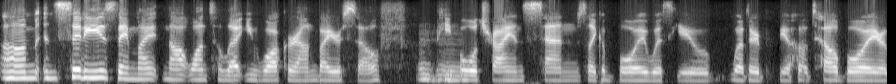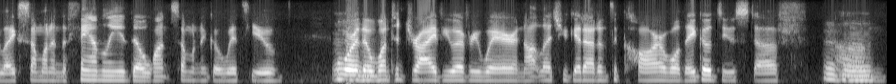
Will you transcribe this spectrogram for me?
Um, in cities, they might not want to let you walk around by yourself. Mm-hmm. People will try and send like a boy with you, whether it be a hotel boy or like someone in the family. They'll want someone to go with you, mm-hmm. or they'll want to drive you everywhere and not let you get out of the car while they go do stuff. Mm-hmm. Um,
